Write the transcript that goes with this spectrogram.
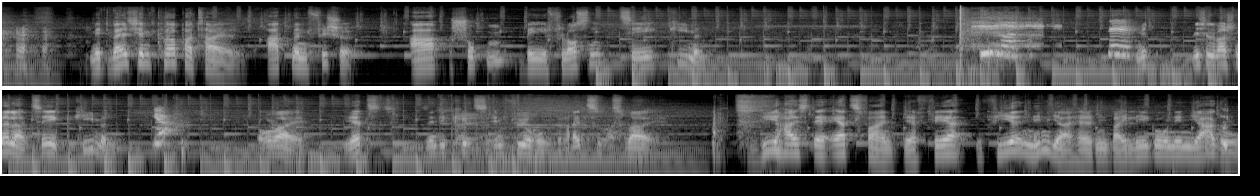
Mit welchem Körperteil atmen Fische? A. Schuppen. B. Flossen. C. Kiemen. Thielmann. C. Mit Michel war schneller. C. Kiemen. Ja. Oh wei. Jetzt sind die Kids in Führung. 3 zu 2. Wie heißt der Erzfeind der vier Ninja-Helden bei Lego Ninjago?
